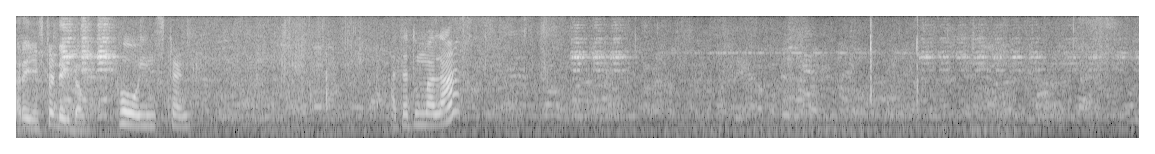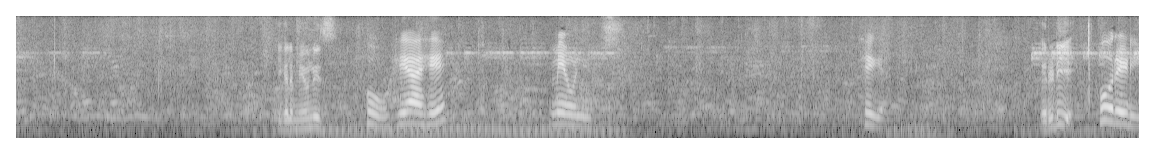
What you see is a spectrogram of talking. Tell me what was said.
अरे इन्स्टंट एकदम. हो इन्स्टंट आता तुम्हाला इकडे मेवनीज हो हे आहे मेओनीज हे घ्या. रेडी आहे हो रेडी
